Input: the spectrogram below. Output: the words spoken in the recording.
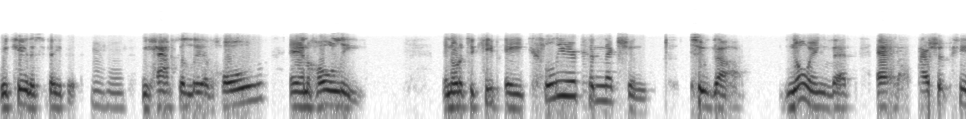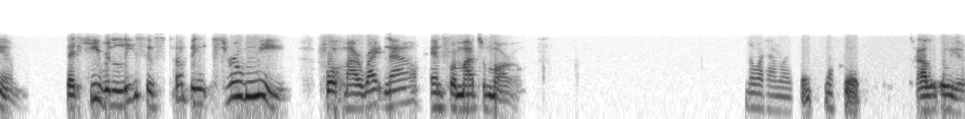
We can't escape it. hmm We have to live whole and holy in order to keep a clear connection to God, knowing that as I worship Him, that He releases something through me for my right now and for my tomorrow. Lord have mercy. That's good. Hallelujah.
